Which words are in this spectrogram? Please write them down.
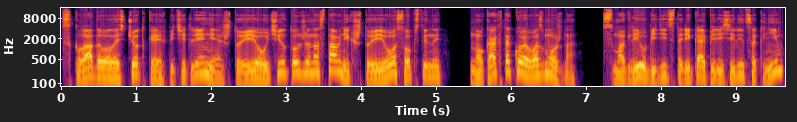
Складывалось четкое впечатление, что ее учил тот же наставник, что и его собственный. Но как такое возможно? Смогли убедить старика переселиться к ним?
